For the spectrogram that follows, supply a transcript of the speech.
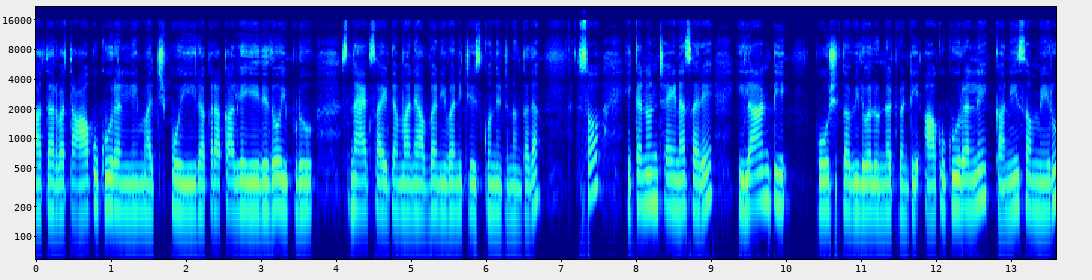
ఆ తర్వాత ఆకుకూరల్ని మర్చిపోయి రకరకాలుగా ఏదేదో ఇప్పుడు స్నాక్స్ ఐటమ్ అని అవన్నీ ఇవన్నీ చేసుకొని తింటున్నాం కదా. సో ఇక నుంచి అయినా సరే ఇలాంటి పోషక విలువలు ఉన్నటువంటి ఆకుకూరల్ని కనీసం మీరు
